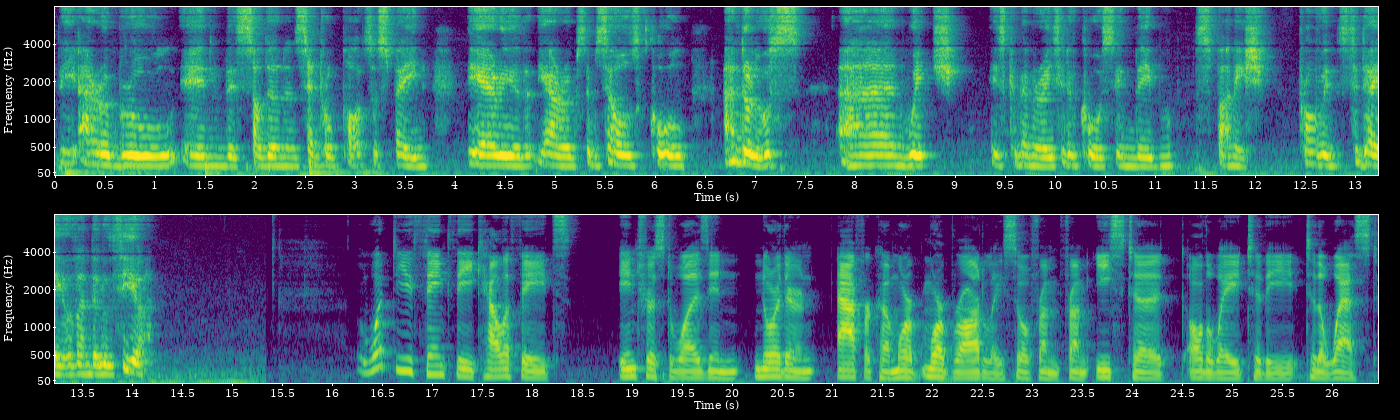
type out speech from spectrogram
the Arab rule in the southern and central parts of Spain, the area that the Arabs themselves call Andalus, and which is commemorated, of course, in the Spanish province today of Andalusia. what do you think the caliphate's interest was in northern Africa more more broadly? So from from east to all the way to the to the west.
